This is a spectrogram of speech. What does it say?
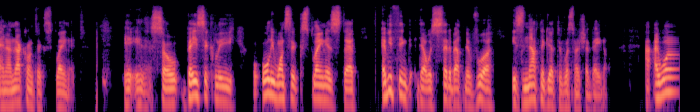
and I'm not going to explain it so basically, all he wants to explain is that everything that was said about Nevuah is not negative with Moshe Rabbeinu. I, I want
